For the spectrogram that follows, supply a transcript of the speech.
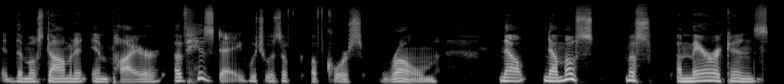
the most dominant empire of his day, which was, of, of course, Rome. Now, now most most Americans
